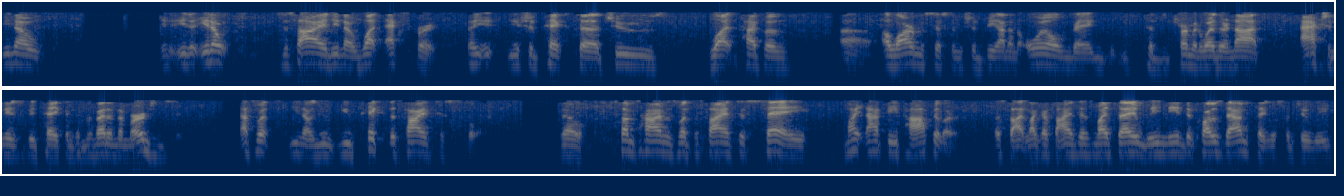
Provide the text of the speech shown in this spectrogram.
you know, you, you don't decide, you know, what expert you, you should pick to choose what type of uh, alarm system should be on an oil rig to determine whether or not action needs to be taken to prevent an emergency. That's what you know. You you pick the scientists for. You know, sometimes what the scientists say might not be popular. Like a scientist might say, we need to close down things for two weeks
